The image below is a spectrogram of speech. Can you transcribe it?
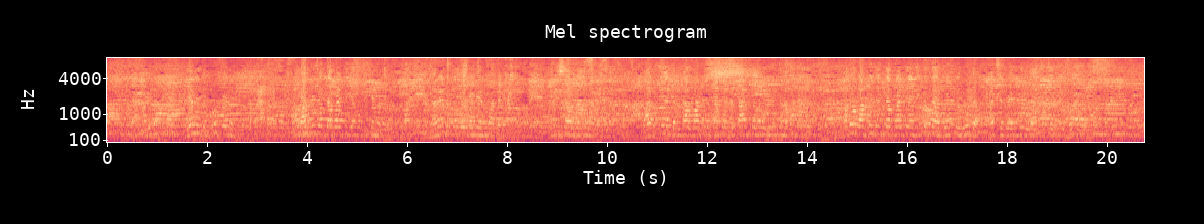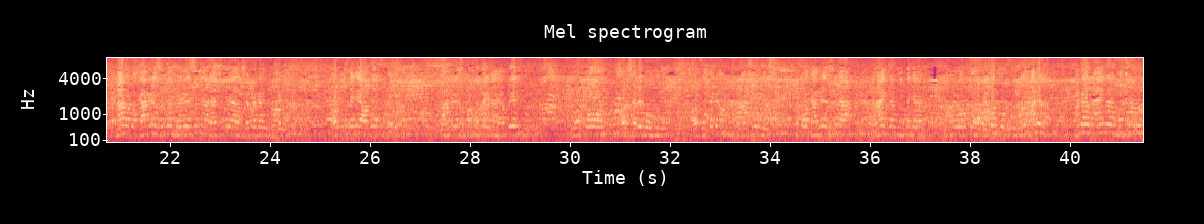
ಏನೈತೆ ಪ್ರೂಫ್ ಏನೈತೆ ನಾವು ಭಾರತೀಯ ಜನತಾ ಪಾರ್ಟಿಗೆ ಏನು ಟೀಕೆ ಮಾಡಿದ್ರು ನರೇಂದ್ರ ಮೋದಿ ಅವ್ರ ಬಗ್ಗೆ ಏನು ಮಾತಾಡಿಲ್ಲ ಅಮಿತ್ ಶಾ ಅವ್ರ ಬಗ್ಗೆ ಮಾತಾಡಿಲ್ಲ ಭಾರತೀಯ ಜನತಾ ಪಾರ್ಟಿಯ ತತ್ವ ಸಿದ್ಧಾಂತಗಳ ವಿರುದ್ಧ ಮಾತಾಡಿಲ್ಲ ಅಥವಾ ಭಾರತೀಯ ಜನತಾ ಪಾರ್ಟಿ ಅಧಿಕೃತ ಅಭ್ಯರ್ಥಿ ವಿರುದ್ಧ ರಾಜ್ಯಸಭೆಯಲ್ಲಿ ವಿಧಾನಸಭೆಯಲ್ಲಿ ಹೋರಾಡಿಲ್ಲ. ನಾನೊಬ್ಬ ಕಾಂಗ್ರೆಸ್ ಮತ್ತು ಜೆ ಡಿ ಎಸ್ನ ರಾಜಕೀಯ ಸಭೆಗಳಿಗೆ ಹೋಗಿಲ್ಲ ಅವ್ರ ಜೊತೆಗೆ ಯಾವುದೇ ರೀತಿ ಕಾಂಗ್ರೆಸ್ನ ಜೊತೆಗೆ ನಾ ಯಾವುದೇ ರೀತಿ ಇವತ್ತು ಅವ್ರ ಸಭೆಗೆ ಹೋಗುವುದು. ಅವ್ರ ಜೊತೆಗೆ ನಾವು ಅಥವಾ ಕಾಂಗ್ರೆಸ್ನ ನಾಯಕರ ಜೊತೆಗೆ ನಾವು ಇವತ್ತು ರಿಟರ್ನ್ ಕೊಟ್ಟು ಮಾಡಿಲ್ಲ. ಹಾಗಾದ್ರೆ ನ್ಯಾಯಾಂಗ ಮನುಷ್ಯರು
